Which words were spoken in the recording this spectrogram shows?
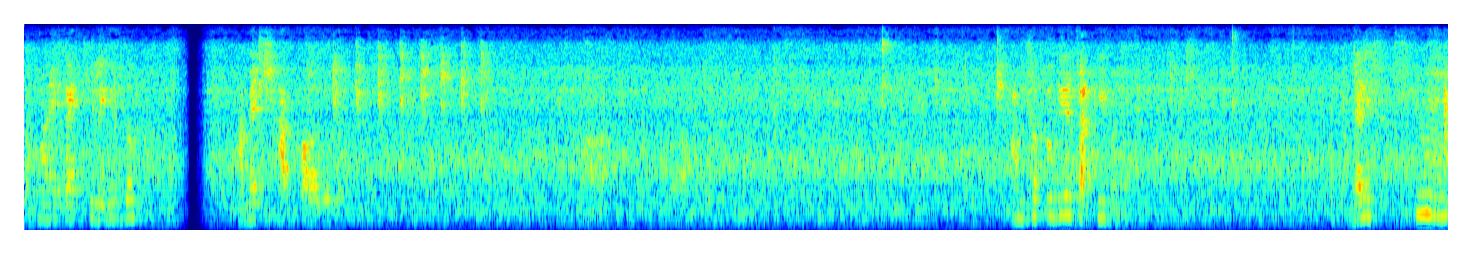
তখন এটা খেলে কিন্তু আমের স্বাদ পাওয়া যাবে। আম সত্য দিয়ে চাটনি বানায় জানিস? হুম।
